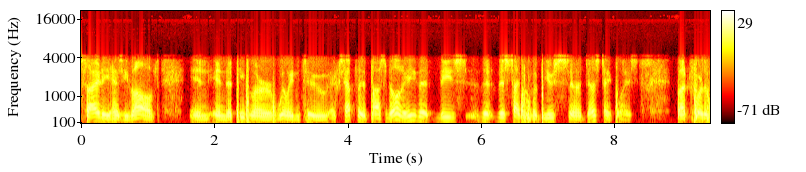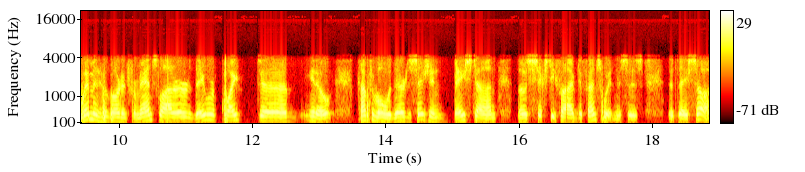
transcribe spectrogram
society has evolved in in that people are willing to accept the possibility that these that this type of abuse uh, does take place. But for the women who voted for manslaughter, they were quite uh, you know comfortable with their decision based on those 65 defense witnesses that they saw.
